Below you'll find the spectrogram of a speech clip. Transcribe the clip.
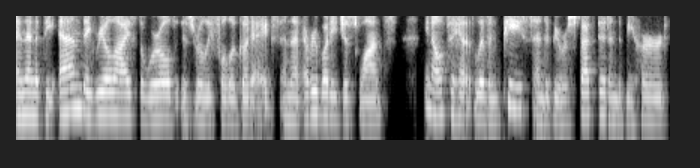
And then at the end, they realize the world is really full of good eggs and that everybody just wants, you know, to ha- live in peace and to be respected and to be heard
